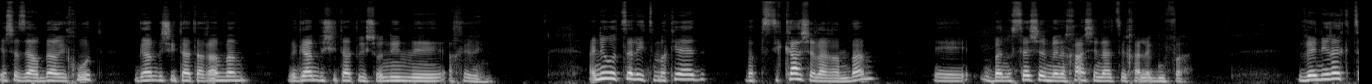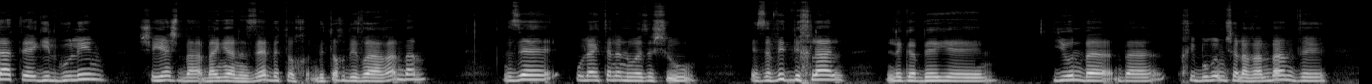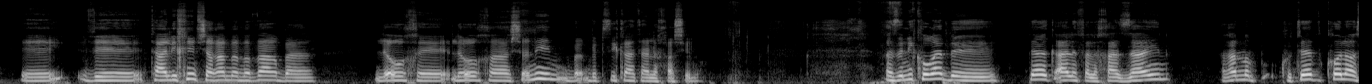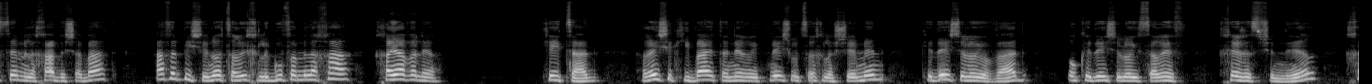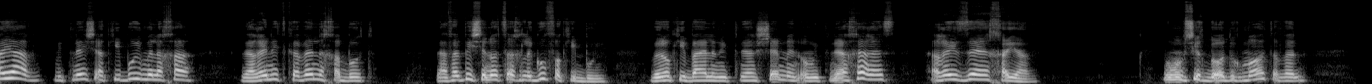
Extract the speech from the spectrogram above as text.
יש על זה הרבה אריכות גם בשיטת הרמב"ם וגם בשיטת ראשונים אחרים. אני רוצה להתמקד בפסיקה של הרמב"ם בנושא של מלאכה שאינה צריכה לגופה. ונראה קצת גלגולים שיש בעניין הזה בתוך, בתוך דברי הרמב"ם, וזה אולי ייתן לנו איזשהו זווית בכלל לגבי אה, עיון בחיבורים של הרמב"ם ו, אה, ותהליכים שהרמב"ם עבר ב, לאורך, אה, לאורך השנים בפסיקת ההלכה שלו. אז אני קורא בפרק א' הלכה ז', הרמב"ם כותב כל העושה מלאכה בשבת, אף על פי שאינו צריך לגוף המלאכה, חייב עליה. כיצד? הרי שקיבע את הנר מפני שהוא צריך לשמן, כדי שלא יאבד, או כדי שלא יישרף חרס של נר, חייב, מפני שהכיבוי מלאכה, והרי נתכוון לכבות. ואף על פי שאינו צריך לגוף הכיבוי, ולא קיבע אלא מפני השמן או מפני החרס, הרי זה חייב. הוא ממשיך בעוד דוגמאות, אבל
